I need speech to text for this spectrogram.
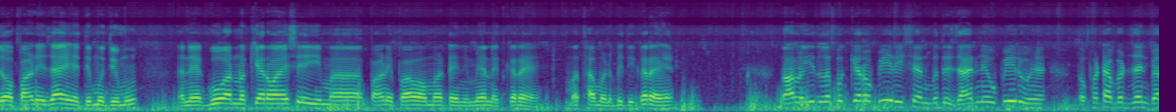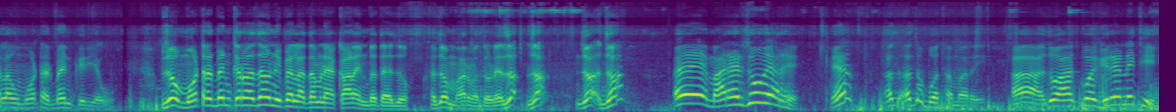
જો પાણી જાય છે ધીમું ધીમું. અને ગુવારનો કેરો અહીં છે, એમાં પાણી પાવા માટેની મહેનત કરે છે, મથામણ બધી કરે છે. તો હાલો એ લગભગ કેરો પીરી છે અને બધું ઝાડને એવું પીર્યું છે, તો ફટાફટ જઈને પહેલાં હું મોટર બંધ કરી આવું. જો, મોટર બંધ કરવા જાઉં ને પહેલાં તમને આ કાળાને બતાવી દો હજો મારવા દોડે. જો જો જો જો. એ, મારે શું વ્યાર હે હે? આ જો બોથા મારે. હા, જો, આજ કોઈ ઘરે નથી.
